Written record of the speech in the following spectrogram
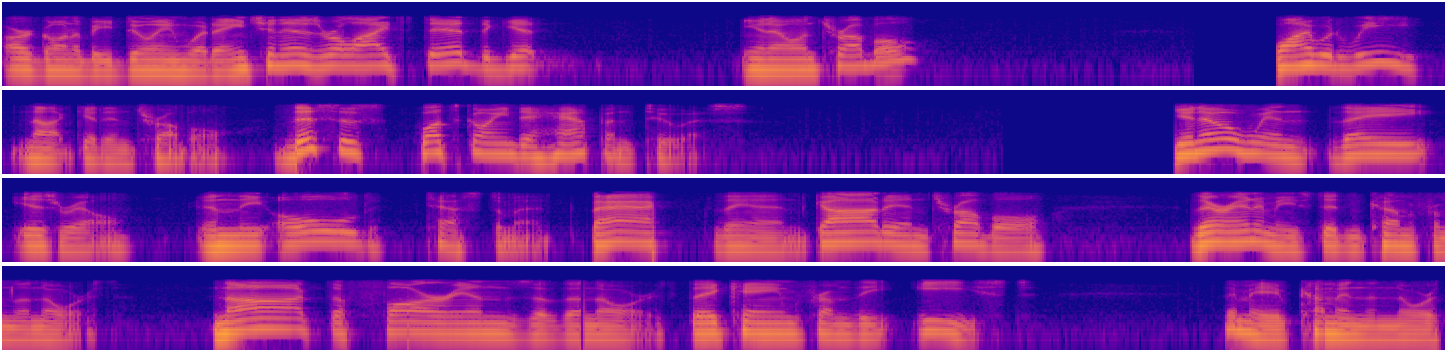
are going to be doing what ancient Israelites did to get, you know, in trouble, why would we not get in trouble? This is what's going to happen to us. You know, when they, Israel, in the Old Testament, back then, got in trouble, their enemies didn't come from the north, not the far ends of the north. They came from the east. They may have come in the north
